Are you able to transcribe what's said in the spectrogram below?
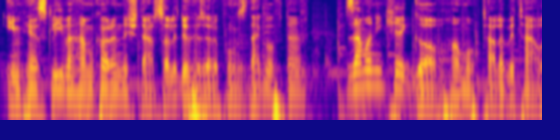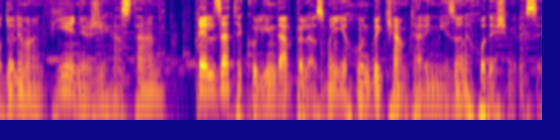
ایم هسلی و همکارانش در سال 2015 گفتن زمانی که گاوها مبتلا به تعادل منفی انرژی هستند غلظت کولین در پلاسمای خون به کمترین میزان خودش می‌رسه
